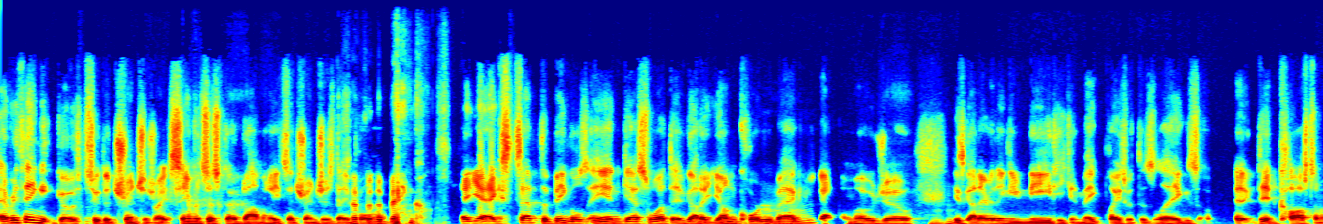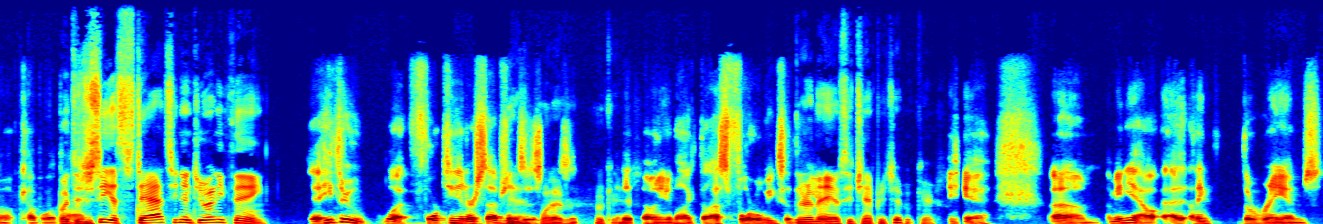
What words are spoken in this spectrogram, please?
everything goes through the trenches, right? San Francisco dominates the trenches. They Except pull, for the. Bengals. yeah, except the Bengals. And guess what? They've got a young quarterback. Mhm. He's got the mojo. Mhm. He's got everything you need. He can make plays with his legs. It did cost him a couple of But times. did you see his stats? He didn't do anything. Yeah, he threw what fourteen interceptions. Yeah, whatever. Okay. And it's only in like the last four weeks of the year. They're in the AFC Championship. Who cares? Yeah. Um, I mean, yeah, I, I think the Rams,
